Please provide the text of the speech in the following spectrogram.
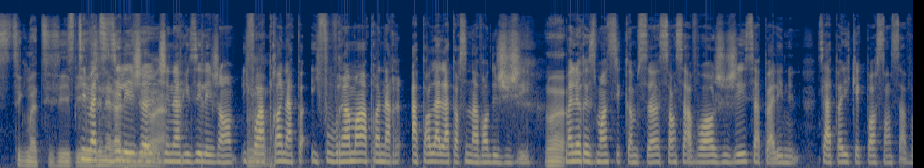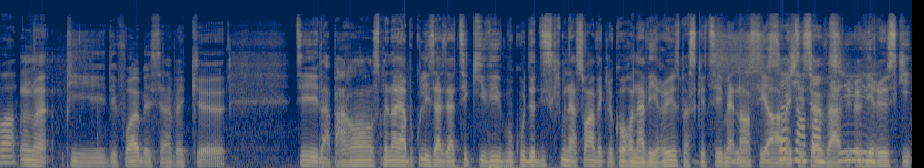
Stigmatiser. puis stigmatiser les gens, généraliser, ouais. généraliser les gens. Il faut Ouais. apprendre à, il faut vraiment apprendre à, à parler à la personne avant de juger. Ouais. Malheureusement, c'est comme ça. Sans savoir, juger, ça peut aller nul. Ça peut aller quelque part sans savoir. Ouais. Puis des fois, ben, c'est avec euh, l'apparence. Maintenant, il y a beaucoup les Asiatiques qui vivent beaucoup de discrimination avec le coronavirus parce que maintenant, c'est ah, ben, un, virus qui.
